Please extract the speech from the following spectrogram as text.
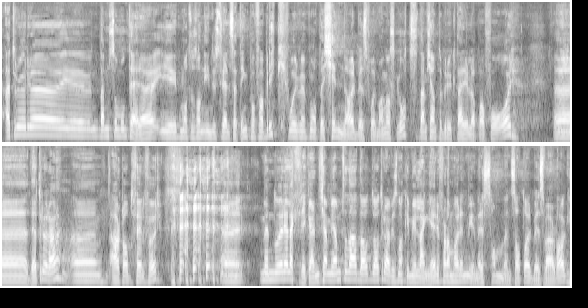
Jeg tror de som monterer i sånn industriell setting på fabrikk, hvor vi på en måte kjenner arbeidsformene ganske godt, de kommer til å bruke det her i løpet av få år. Uh, det tror jeg. Uh, jeg har tatt feil før. men når elektrikeren kommer hjem til deg, da, da, tror jeg vi snakker mye lenger, for de har en mye mer sammensatt arbeidshverdag.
